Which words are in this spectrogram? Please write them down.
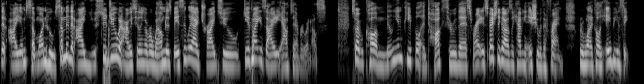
that I am someone who, something that I used to do when I was feeling overwhelmed is basically I tried to give my anxiety out to everyone else. So I would call a million people and talk through this, right? Especially if I was like having an issue with a friend. But when I call A, B, and C,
